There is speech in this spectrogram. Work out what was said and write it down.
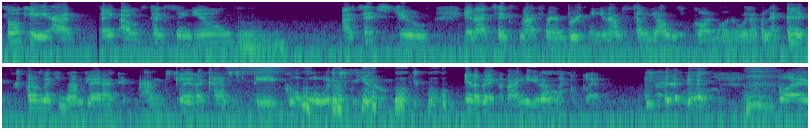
So okay, I think I was texting you. Mm. I text you and I text my friend Brittany and I was telling y'all what was going on or whatever like that. So I'm like, you know, I'm glad I I'm glad I kind of did go or whatever, you know. In the back of my head, I'm like, I'm glad. but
